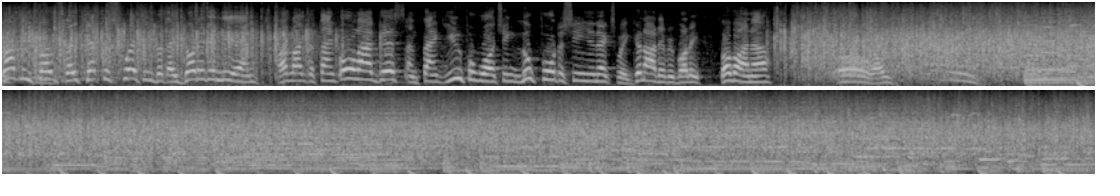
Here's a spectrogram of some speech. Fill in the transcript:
Lovely folks. They kept us sweating, but they got it in the end. I'd like to thank all our guests and thank you for watching. Look forward to seeing you next week. Good night, everybody. Bye-bye now. Oh, wait.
